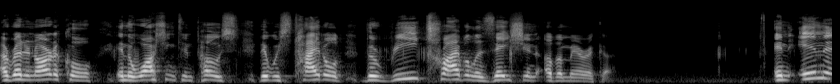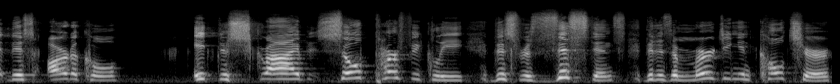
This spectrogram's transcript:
I read an article in the Washington Post that was titled The Retribalization of America. And in this article, it described so perfectly this resistance that is emerging in culture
